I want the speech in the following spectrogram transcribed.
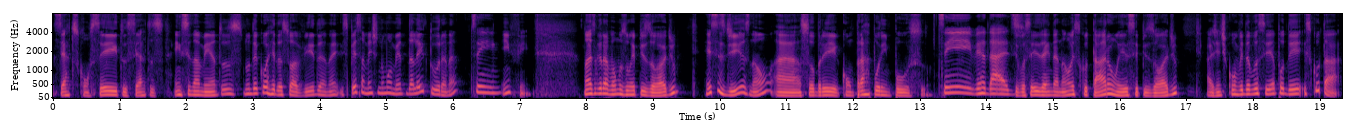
certos conceitos, certos ensinamentos no decorrer da sua vida, né? Especialmente no momento da leitura, né? Sim. Enfim nós gravamos um episódio esses dias, não? Ah, sobre comprar por impulso. Sim, verdade. Se vocês ainda não escutaram esse episódio, a gente convida você a poder escutar.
